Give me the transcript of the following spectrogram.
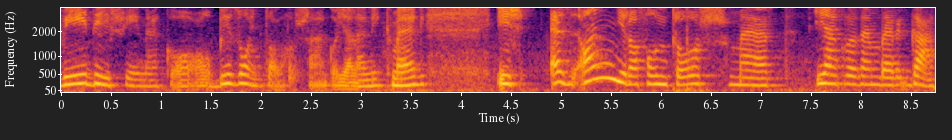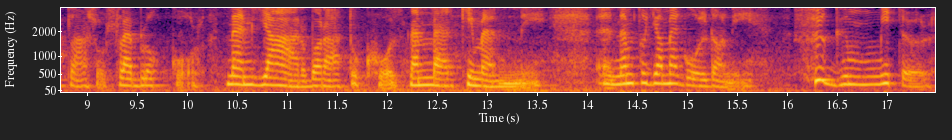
védésének a, a bizonytalansága jelenik meg, és ez annyira fontos, mert Ilyenkor az ember gátlásos, leblokkol, nem jár barátokhoz, nem mer kimenni, nem tudja megoldani. Függ mitől?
